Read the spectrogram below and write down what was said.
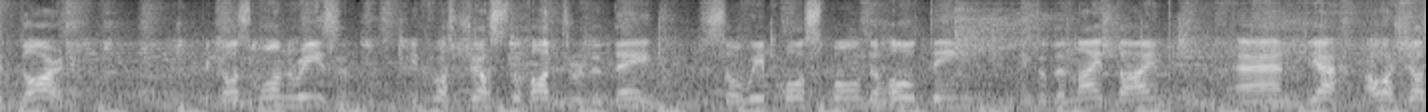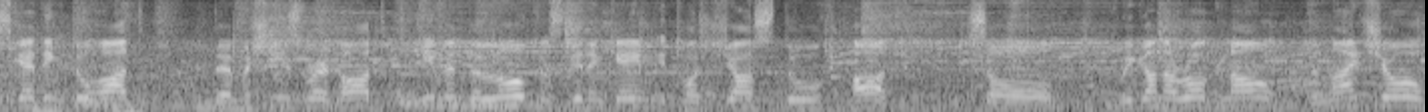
It dark? Because one reason, it was just too hot through the day, so we postponed the whole thing into the night time. And yeah, I was just getting too hot. The machines were hot. Even the locals didn't came. It was just too hot. So we're gonna rock now the night show,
